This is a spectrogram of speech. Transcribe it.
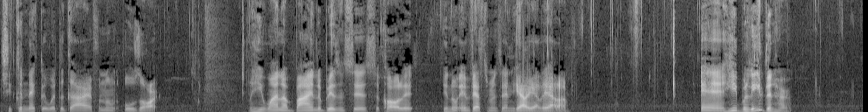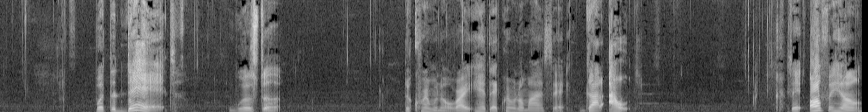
she connected with the guy from Ozark. He wound up buying the businesses to call it, you know, investments and yada yada yada. And he believed in her. But the dad was the the criminal, right? He had that criminal mindset. Got out. They offered him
